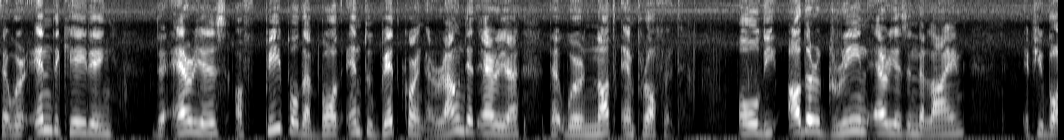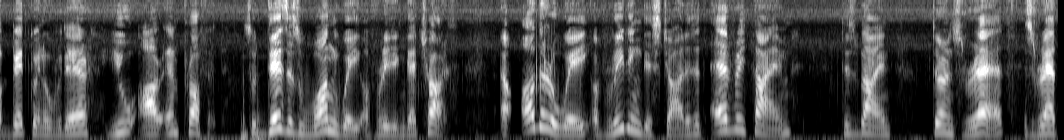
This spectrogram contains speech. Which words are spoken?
that were indicating the areas of people that bought into Bitcoin around that area that were not in profit. All the other green areas in the line if you bought bitcoin over there you are in profit. So this is one way of reading that chart. Another way of reading this chart is that every time this line turns red it's red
